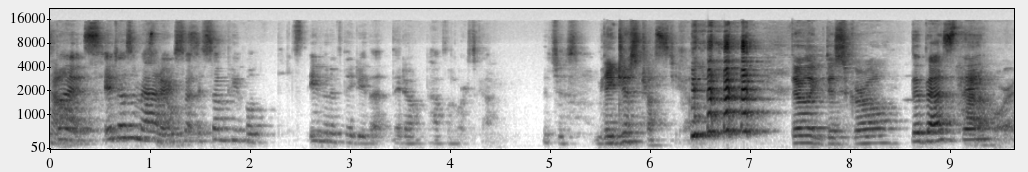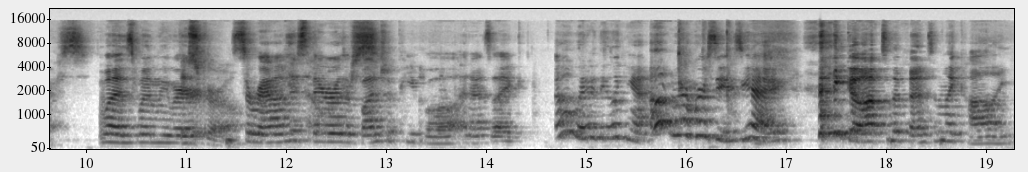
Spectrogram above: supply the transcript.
But it doesn't matter. So, some people, even if they do that, they don't have the horse come. It's just me. They just trust you. They're like this girl the best had a thing horse. was when we were This girl. surrounded. There was a bunch of people, and I was like, "Oh, what are they looking at? Oh, we're horses! Yay!" I go up to the fence. I'm like calling,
